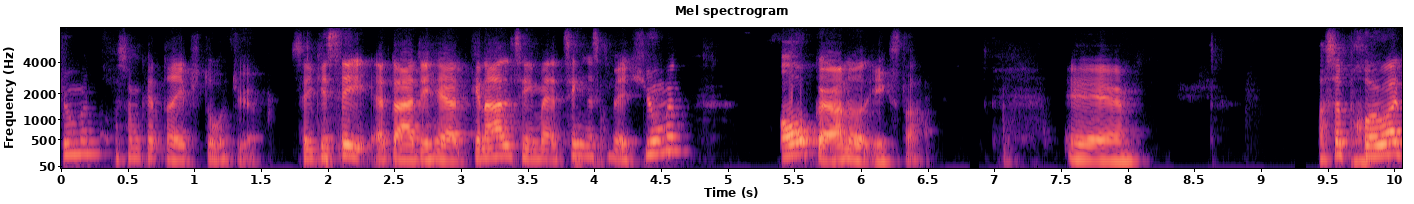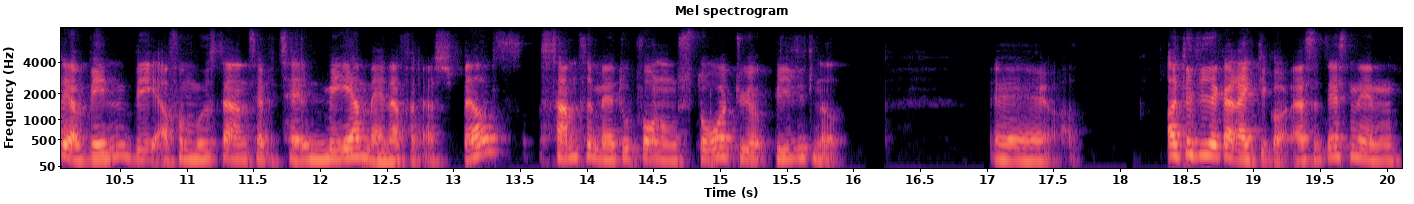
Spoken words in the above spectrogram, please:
human, og som kan dræbe store dyr. Så I kan se, at der er det her generelle tema, at tingene skal være human, og gøre noget ekstra. Øh, Og så prøver det at vinde ved at få modstanderen til at betale mere mana for deres spells, samtidig med at du får nogle store dyr billigt ned. Øh, og det virker rigtig godt. Altså det er sådan en,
